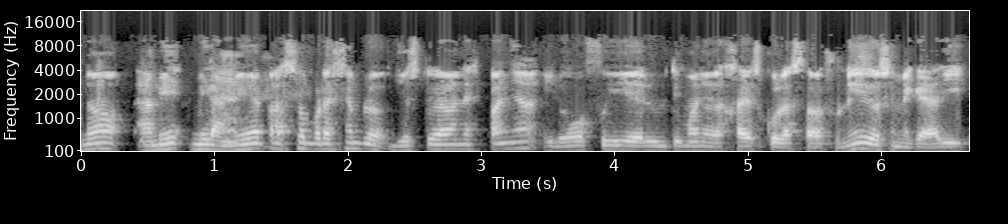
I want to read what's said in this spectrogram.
No, a mí, mira, a mí me pasó, por ejemplo, yo estudiaba en España y luego fui el último año de high school a Estados Unidos y me quedé allí.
